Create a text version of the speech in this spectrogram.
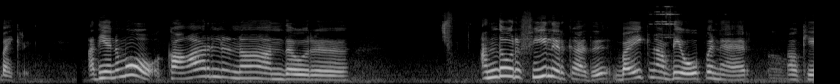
bike ride அது என்னமோ கார்லனா அந்த ஒரு அந்த ஒரு ஃபீல் இருக்காது. பைக்னா அப்படியே ஓப்பன் ஏர் ஓகே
